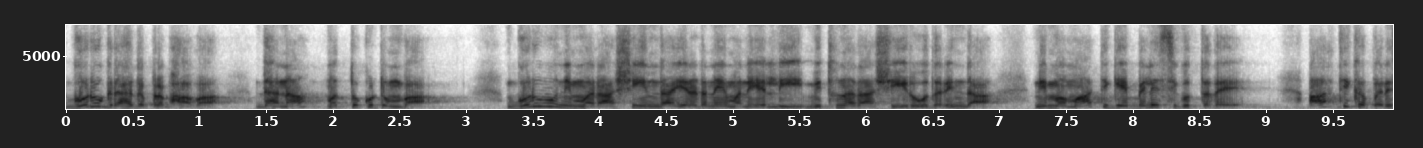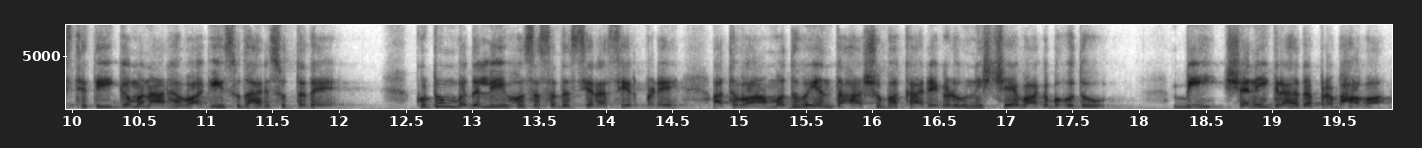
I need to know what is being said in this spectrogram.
ಗುರು ಗ್ರಹದ ಪ್ರಭಾವ, ಧನ ಮತ್ತು ಕುಟುಂಬ. ಗುರುವು ನಿಮ್ಮ ರಾಶಿಯಿಂದ ಎರಡನೇ ಮನೆಯಲ್ಲಿ ಮಿಥುನ ರಾಶಿ ಇರುವುದರಿಂದ ನಿಮ್ಮ ಮಾತಿಗೆ ಬೆಲೆ ಸಿಗುತ್ತದೆ. ಆರ್ಥಿಕ ಪರಿಸ್ಥಿತಿ ಗಮನಾರ್ಹವಾಗಿ ಸುಧಾರಿಸುತ್ತದೆ. ಕುಟುಂಬದಲ್ಲಿ ಹೊಸ ಸದಸ್ಯರ ಸೇರ್ಪಡೆ ಅಥವಾ ಮದುವೆಯಂತಹ ಶುಭ ಕಾರ್ಯಗಳು ನಿಶ್ಚಯವಾಗಬಹುದು. ಬಿ. ಶನಿ ಗ್ರಹದ ಪ್ರಭಾವ,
